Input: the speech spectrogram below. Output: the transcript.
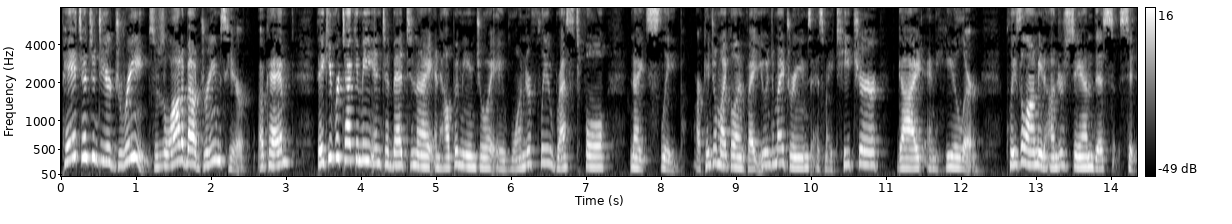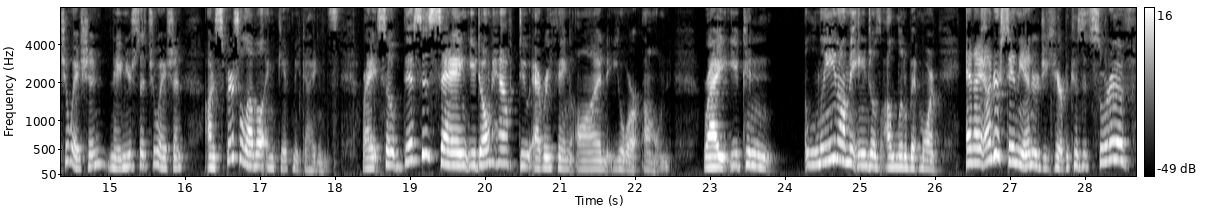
Pay attention to your dreams. There's a lot about dreams here. Okay. Thank you for tucking me into bed tonight and helping me enjoy a wonderfully restful, night's sleep. Archangel Michael, I invite you into my dreams as my teacher, guide, and healer. Please allow me to understand this situation, name your situation, on a spiritual level and give me guidance, right? So this is saying you don't have to do everything on your own, right? You can lean on the angels a little bit more. And I understand the energy here because it's sort of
